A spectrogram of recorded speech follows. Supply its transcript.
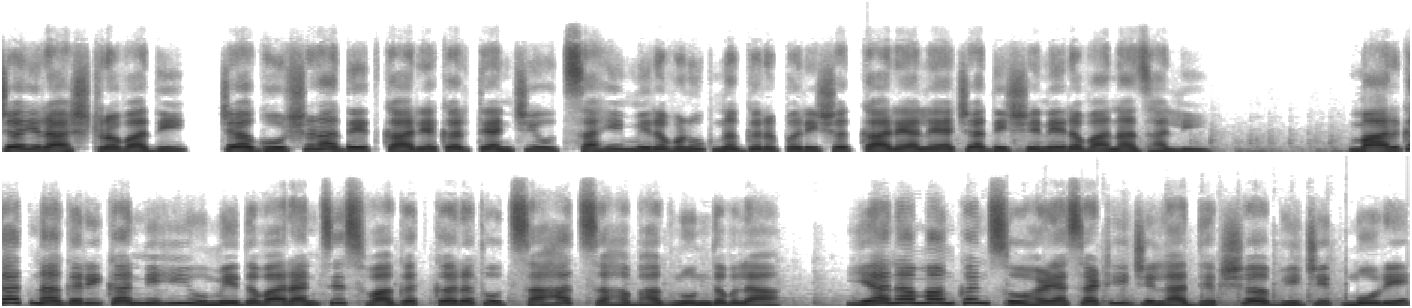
जय राष्ट्रवादी च्या घोषणा देत कार्यकर्त्यांची उत्साही मिरवणूक नगरपरिषद कार्यालयाच्या दिशेने रवाना झाली. मार्गात नागरिकांनीही उमेदवारांचे स्वागत करत उत्साहात सहभाग नोंदवला. या नामांकन सोहळ्यासाठी जिल्हाध्यक्ष अभिजित मोरे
